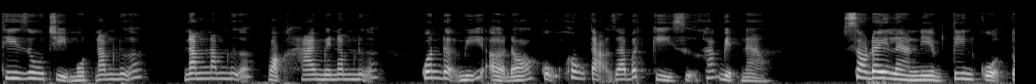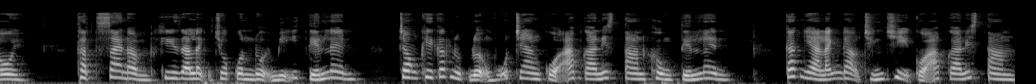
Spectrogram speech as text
thì dù chỉ một năm nữa, 5 năm nữa hoặc 20 năm nữa, quân đội Mỹ ở đó cũng không tạo ra bất kỳ sự khác biệt nào. Sau đây là niềm tin của tôi. Thật sai lầm khi ra lệnh cho quân đội Mỹ tiến lên, trong khi các lực lượng vũ trang của Afghanistan không tiến lên. Các nhà lãnh đạo chính trị của Afghanistan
